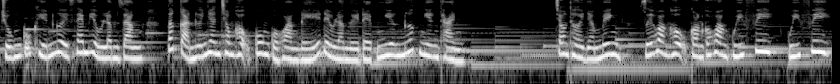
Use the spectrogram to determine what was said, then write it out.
chúng cũng khiến người xem hiểu lầm rằng tất cả nữ nhân trong hậu cung của hoàng đế đều là người đẹp nghiêng nước nghiêng thành. Trong thời nhà Minh, dưới hoàng hậu còn có hoàng quý phi, quý phi,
